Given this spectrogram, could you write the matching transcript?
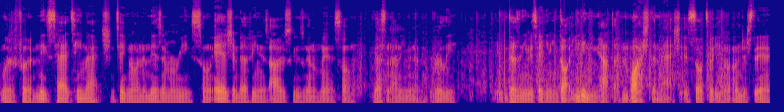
Was for a mixed tag team match, taking on the Miz and Maryse. So Edge and Beth Phoenix obviously was gonna win. So that's not even a really it doesn't even take any thought. You didn't even have to watch the match itself to even understand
